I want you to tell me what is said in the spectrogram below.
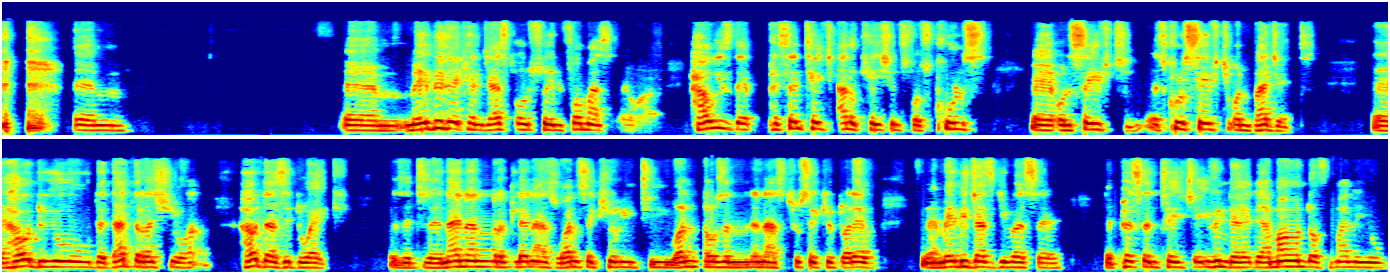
um, um, maybe they can just also inform us uh, how is the percentage allocations for schools uh, on safety, uh, school safety on budget? Uh, how do you, the, that ratio, how does it work? Is it uh, 900 learners, one security, 1,000 learners, two security, whatever? Maybe just give us a, a percentage, even the, the amount of money you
